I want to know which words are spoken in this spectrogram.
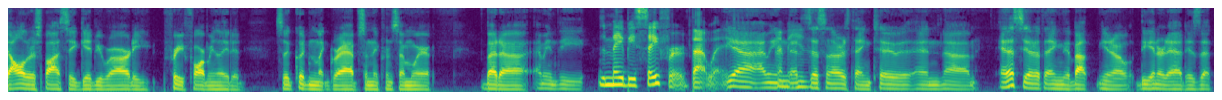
all the responses it gave you were already pre-formulated, so it couldn't like grab something from somewhere. But uh, I mean, the It may be safer that way. yeah, I mean, I mean- that's that's another thing too, and um, and that's the other thing about you know the internet is that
